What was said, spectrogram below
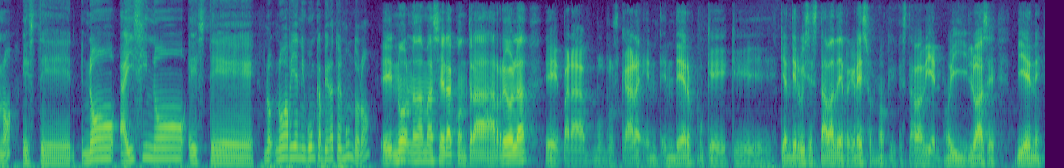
no. Este, no, ahí sí no, este, no, no había ningún campeonato del mundo, ¿no? Eh, no, nada más era contra Arreola eh, para buscar entender que, que, que, Andy Ruiz estaba de regreso, ¿no? Que, que estaba bien, ¿no? Y lo hace bien,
